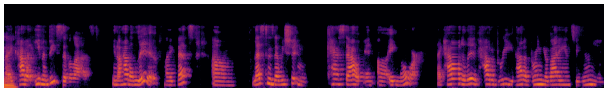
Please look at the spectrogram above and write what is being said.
mm. like how to even be civilized you know how to live like that's um, lessons that we shouldn't cast out and uh, ignore like how to live how to breathe how to bring your body into union.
